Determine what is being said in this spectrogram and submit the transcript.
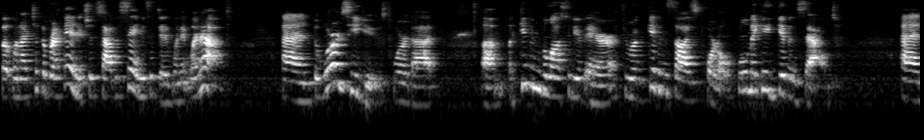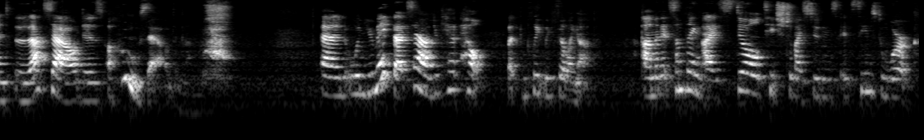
But when I took a breath in, it should sound the same as it did when it went out. And the words he used were that um, a given velocity of air through a given size portal will make a given sound. And that sound is a whoo sound. And when you make that sound, you can't help but completely filling up. Um, and it's something I still teach to my students. It seems to work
